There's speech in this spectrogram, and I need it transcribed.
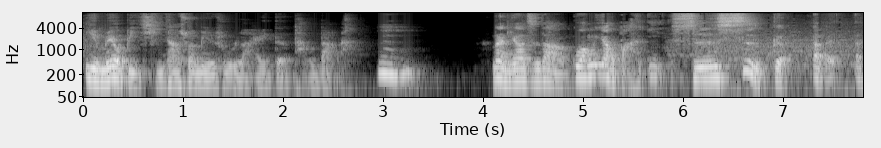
有没有比其他算命术来的庞大了？嗯那你要知道，光要把一十四个呃呃，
